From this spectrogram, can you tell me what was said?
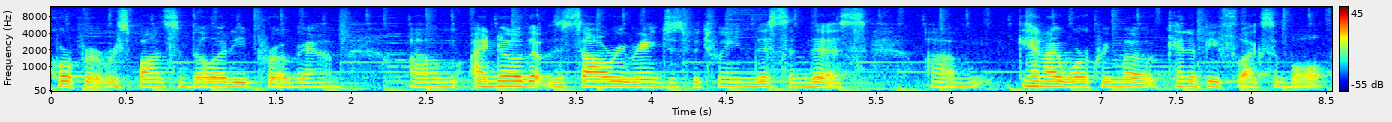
corporate responsibility program? Um, I know that the salary range is between this and this. Um, can I work remote? Can it be flexible?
